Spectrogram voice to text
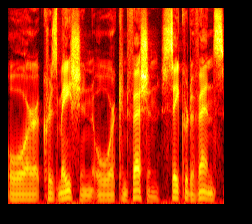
or chrismation, or confession, sacred events.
